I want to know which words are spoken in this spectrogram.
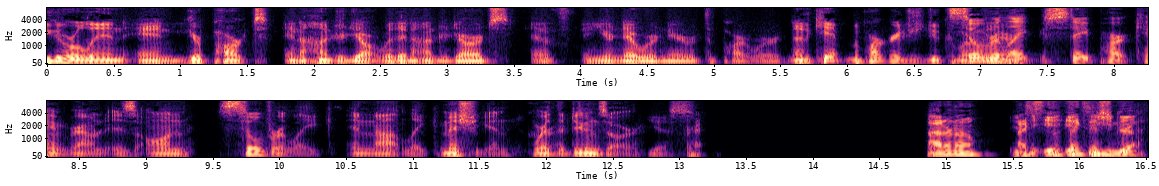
Does. You can roll in, and you're parked in a hundred yard within a hundred yards of, and you're nowhere near the part where now the camp the park rangers do come Silver over there. Lake State Park campground is on Silver Lake and not Lake Michigan, where the dunes are. Yes, Right. I don't know. I It's- still it's think a they're unique-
